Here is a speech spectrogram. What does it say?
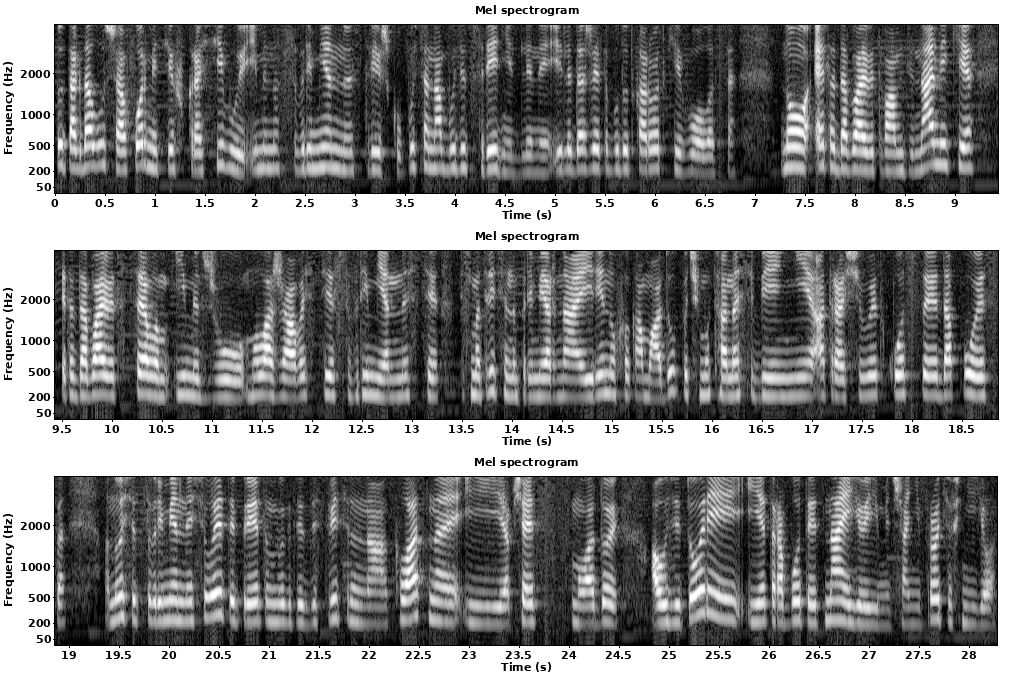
то тогда лучше оформить их в красивую, именно современную стрижку. Пусть она будет средней длины, или даже это будут короткие волосы но это добавит вам динамики, это добавит в целом имиджу моложавости, современности. Посмотрите, например, на Ирину Хакамаду, почему-то она себе не отращивает косы до пояса, носит современные силуэты, при этом выглядит действительно классно и общается с молодой аудиторией, и это работает на ее имидж, а не против нее.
